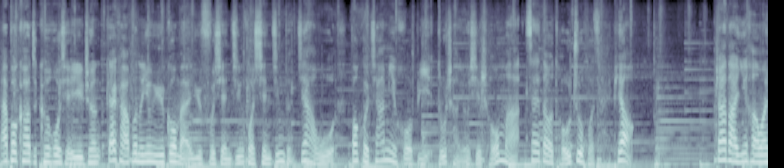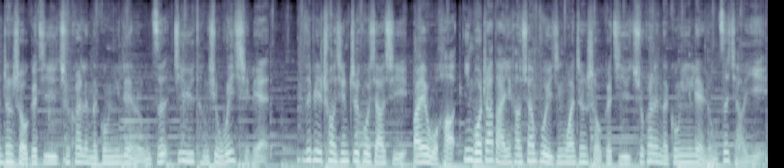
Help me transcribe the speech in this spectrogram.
Apple Card 客户协议称，该卡不能用于购买预付现金或现金等价物，包括加密货币、赌场游戏筹码、赛道投注或彩票。渣打银行完成首个基于区块链的供应链融资，基于腾讯微企链。ZB 创新智库消息，八月五号，英国渣打银行宣布已经完成首个基于区块链的供应链融资交易。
